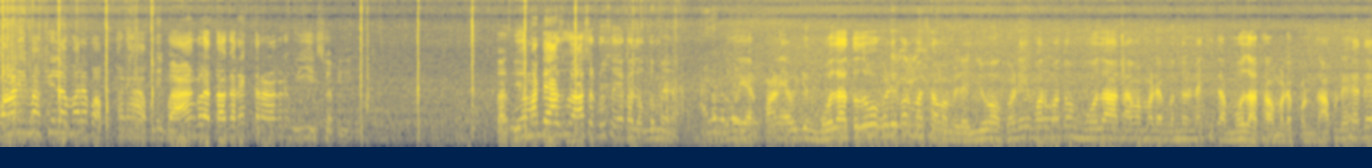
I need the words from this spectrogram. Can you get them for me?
પાણીમાં ખીલા મારે બાપ ફડા આપણી આંગળા તાગર એક તરા આગળ ઈ સોપી લે બાકી એ માટે આ આસો ટુસો એકાદો ગમે. ને યાર પાણી આવી ગયું મોજા તો જો ઘડી વારમાં થવા મળે. જો ઘણી વારમાં તો મોજા થવા મળે બંધન નાખી ત્યાં મોજા થવા મળે. પણ આપણે હે તે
